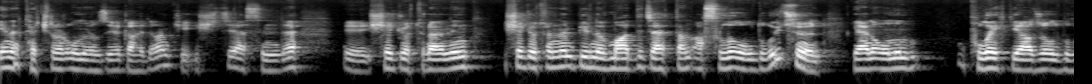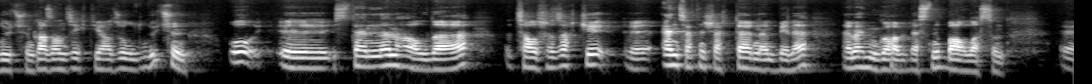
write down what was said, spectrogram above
yenə təkrar o mövzuya qayıdıram ki, işçi əslində işə götürənin işə götürəndən bir növ maddi cəhətdən asılı olduğu üçün, yəni onun pula ehtiyacı olduğu üçün, qazanca ehtiyacı olduğu üçün o e, istənilən halda çalışacaq ki, e, ən çətin şərtlərlə belə əmək müqaviləsini bağlasın. E,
